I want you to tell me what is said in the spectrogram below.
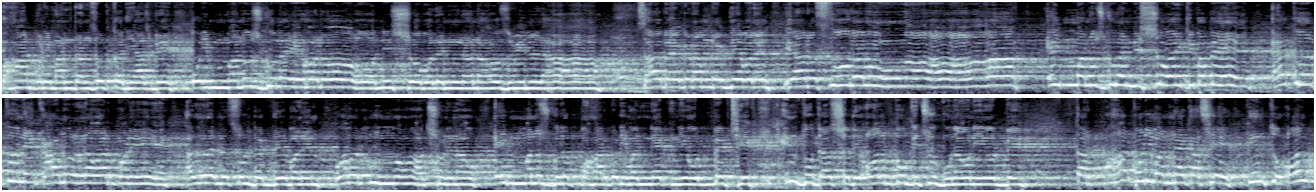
পাহাড় পরিমাণ দান সদকা নিয়ে আসবে, ওই মানুষগুলাই হলো নিঃস্ব বলেন না বলেন এই মানুষগুলো নিঃস্ব হয় কীভাবে? এত এত নেক আমল নেওয়ার পরে আল্লাহ রসুল ডাক দিয়ে বলেন আমার উম্মত, শুনে নাও, এই মানুষগুলো পাহাড় পরিমাণ নেক নিয়ে উঠবে, ঠিক, কিন্তু তার সাথে অল্প কিছু গুণাও নিয়ে উঠবে। তার পাহাড় পরিমাণ নেক আছে, কিন্তু অল্প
